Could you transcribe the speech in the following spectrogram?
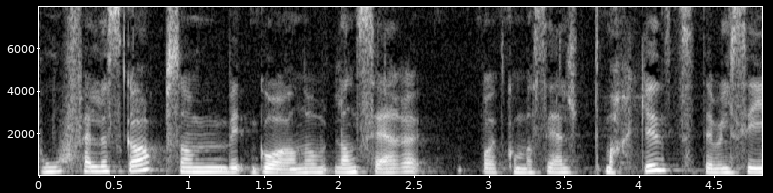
bofellesskap som går an å lansere på et kommersielt marked. Det vil Si,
